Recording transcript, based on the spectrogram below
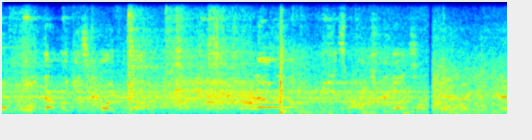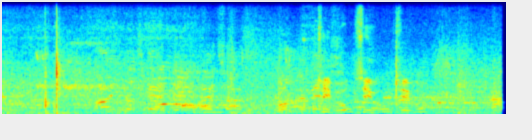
Park. Me and Paul or Dan Rogers are both about an hour and a half. We need some pictures for you guys. Achievable, achievable,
